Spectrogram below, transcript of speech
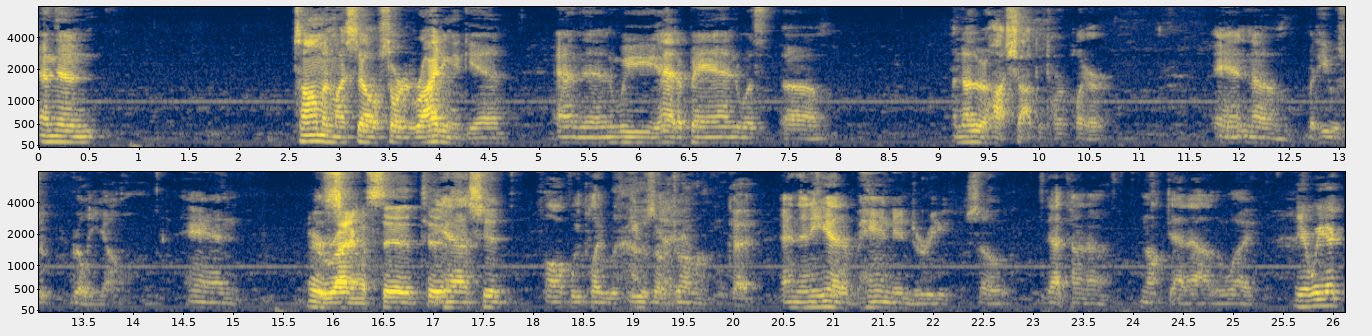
and then Tom and myself started writing again, and then we had a band with um, another hot shot guitar player, and um, but he was really young, and We were riding with Sid too. yeah, Sid Falck we played with. He was our drummer, Okay. and then he had a hand injury, so that kind of knocked that out of the way. Yeah, we had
